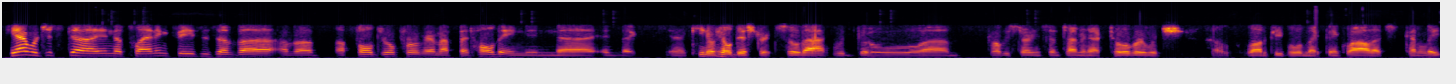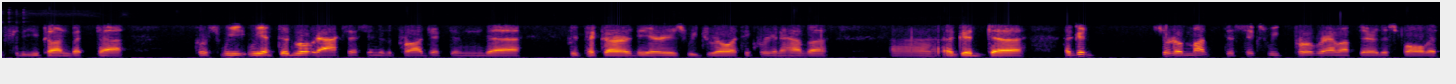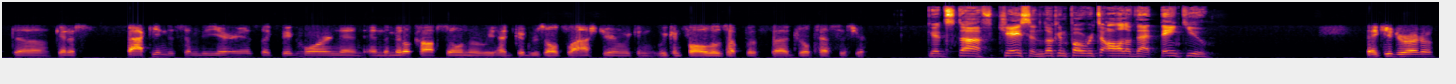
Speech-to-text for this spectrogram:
Yeah, we're just uh, in the planning phases of uh, of a, a fall drill program up at Haldane in uh, in the uh, Keno Hill district. So that would go um, probably starting sometime in October, which a lot of people might think, wow, that's kind of late for the Yukon. But uh, of course, we, we have good road access into the project, and uh, we pick our the areas we drill, I think we're going to have a uh, a good uh, a good sort of month to six week program up there this fall that uh, get us back into some of the areas like Bighorn and, and the Middlecoff zone where we had good results last year, and we can we can follow those up with uh, drill tests this year. Good stuff, Jason. Looking forward to all of that. Thank you. Thank you, Gerardo.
